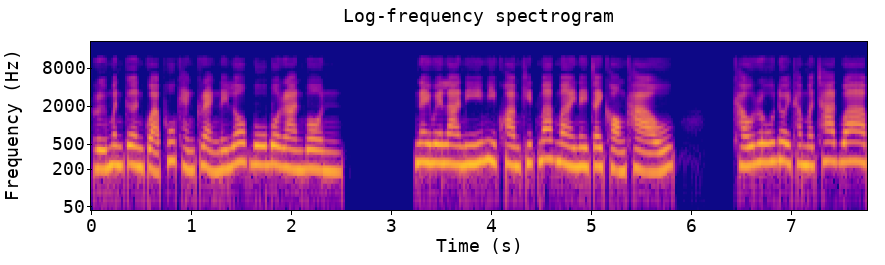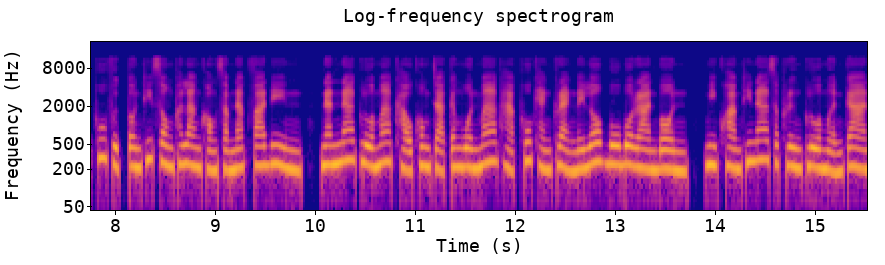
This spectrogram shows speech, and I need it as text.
หรือมันเกินกว่าผู้แข็งแกร่งในโลกบูโบราณบน ในเวลานี้มีความคิดมากมายในใจของเขา เขารู้โดยธรรมชาติว่าผู้ฝึกตนที่ทรงพลังของสำนักฟ้าดิน นั้นน่ากลัวมากเขาคงจะกังวลมากหากผู้แข็งแกร่งในโลกบูโบราณบน มีความที่น่าสะพรึงกลัวเหมือนกัน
